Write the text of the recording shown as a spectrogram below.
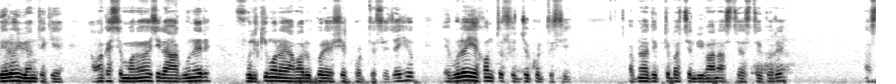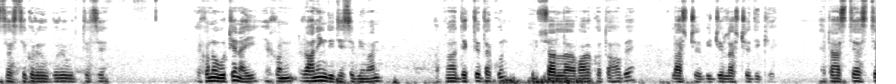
বের হই বিমান থেকে, আমার কাছে মনে হয়েছিল আগুনের ফুলকি মনে হয় আমার উপরে এসে পড়তেছে। যাই হোক এগুলোই এখন তো সহ্য করতেছি। আপনারা দেখতে পাচ্ছেন বিমান আস্তে আস্তে করে, আস্তে আস্তে করে উপরে উঠতেছে। এখনও উঠে নাই, এখন রানিং দিতেছে বিমান। আপনারা দেখতে থাকুন ইনশাল্লাহ আবার কথা হবে লাস্টের ভিডিও লাস্টের দিকে। এটা আস্তে আস্তে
